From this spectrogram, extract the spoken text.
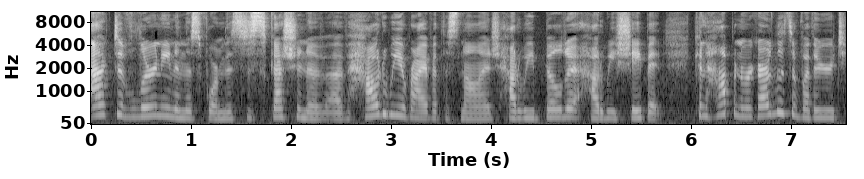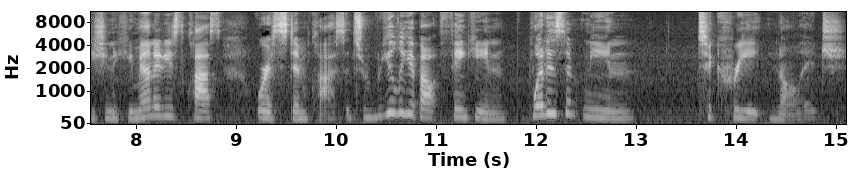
active learning in this form, this discussion of, of how do we arrive at this knowledge, how do we build it, how do we shape it, can happen regardless of whether you're teaching a humanities class or a STEM class. It's really about thinking what does it mean to create knowledge?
